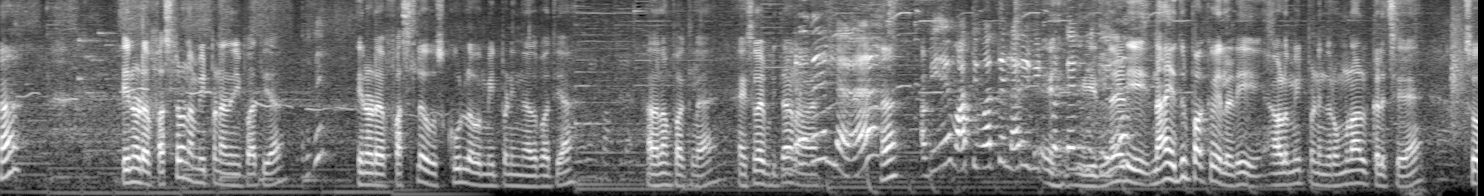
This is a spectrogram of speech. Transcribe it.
ஆ? என்னோட ஃபஸ்ட் லவ் நான் மீட் பண்ணாத நீ பார்த்தியா? என்னோட ஃபஸ்ட் லவ் ஸ்கூலில் மீட் பண்ணியிருந்தேன் அதை பார்த்தியா? அதெல்லாம் பார்க்கல. ஆக்சுவலாக இப்படி தான் நான் இல்லடி நான் எதிர்பார்க்கவே இல்லடி. அவளை மீட் பண்ணியிருந்தேன் ரொம்ப நாள் கழிச்சு. ஸோ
